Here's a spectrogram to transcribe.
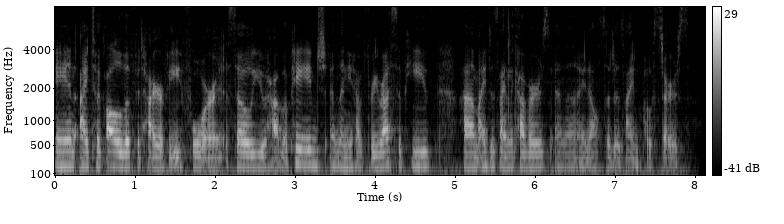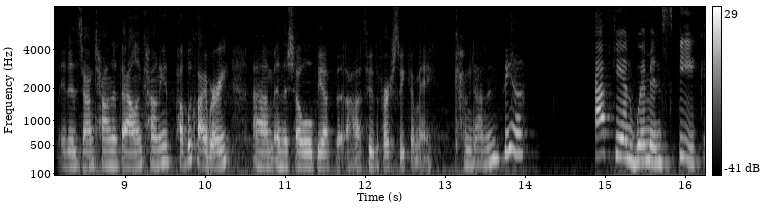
and I took all of the photography for it. So you have a page and then you have three recipes. Um, I designed the covers and then I also designed posters. It is downtown at the Allen County Public Library um, and the show will be up uh, through the first week of May. Come down and see us. Afghan Women Speak,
